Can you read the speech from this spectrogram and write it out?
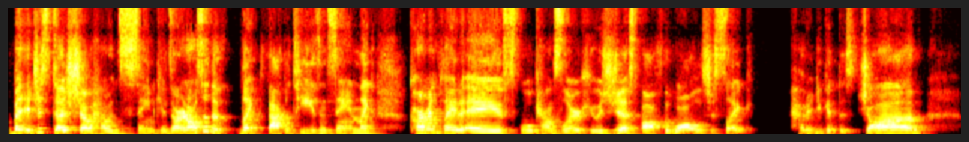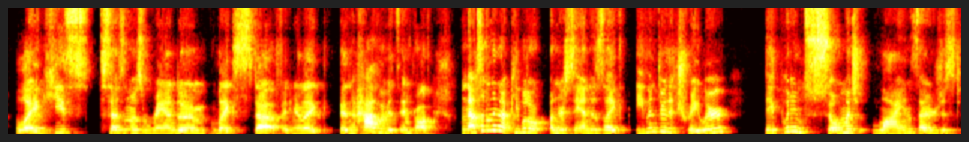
But it just does show how insane kids are. And also the like faculty is insane. Like Carmen played a school counselor who is just off the walls, just like, how did you get this job? Like he says the most random like stuff, and you're like, and half of it's improv. And that's something that people don't understand is like even through the trailer, they put in so much lines that are just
